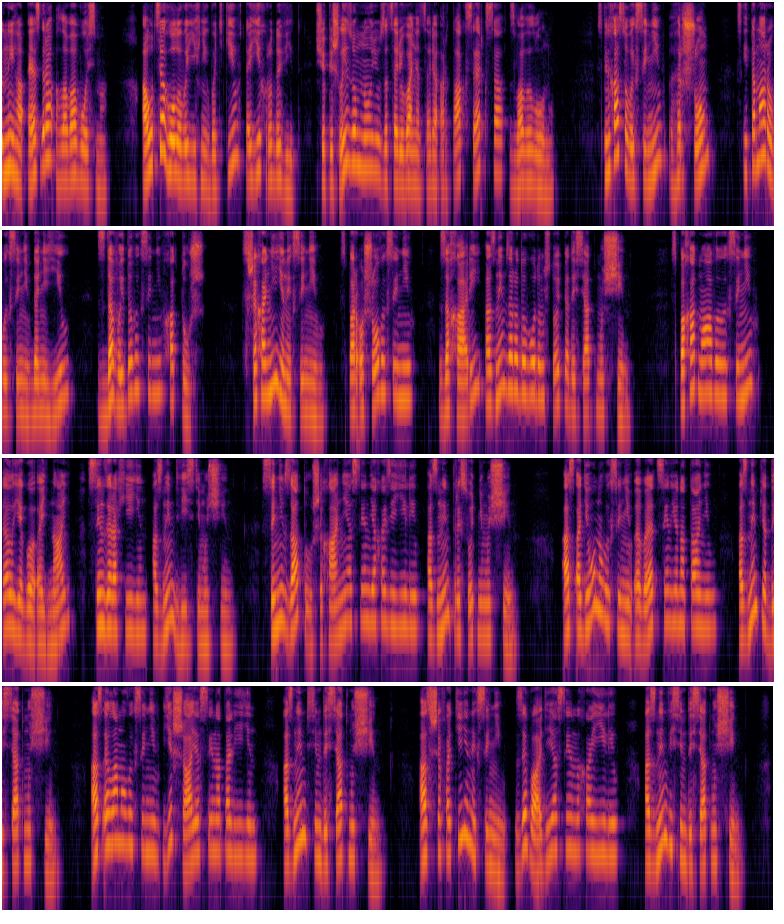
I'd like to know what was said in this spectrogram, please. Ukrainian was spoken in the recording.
Книга Ездра, глава 8. А оце голови їхніх батьків та їх родовід, що пішли зо мною за царювання царя Артак Серкса з Вавилону. З Пінхасових синів Гершом, з Ітамарових синів Даніїл, з Давидових синів Хатуш, з Шеханіїних синів, з Парошових синів Захарій, а з ним за родоводом 150 мужчин. З пахат Моавових синів Ел-Єгоейнай, син Зерахіїн, а з ним 200 мужчин. З синів Зату Шеханія, син Яхазіїлів, а з ним три сотні мужчин. А з Адіонових синів Евет, син Йонатанів, а з ним 50 мужчин. А з Еламових синів Єшая, син Аталіїн, а з ним 70 мужчин. А з Шефатіїних синів Зевадія, син Михаїлів, а з ним 80 мужчин.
